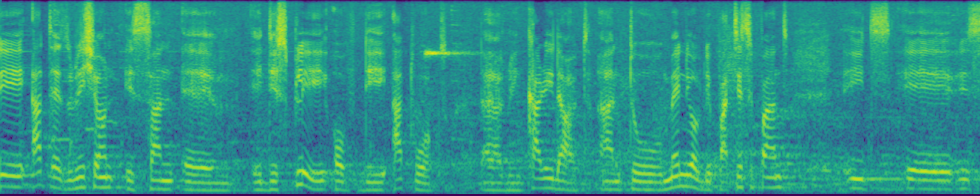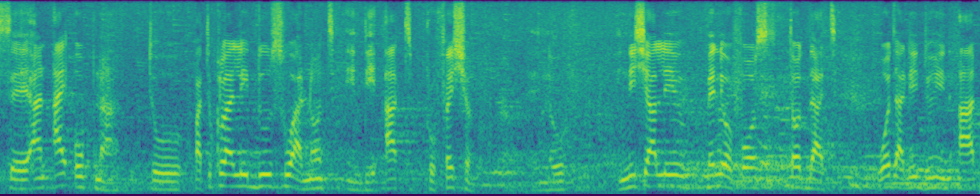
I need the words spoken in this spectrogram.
The art exhibition is an, um, a display of the artworks that have been carried out, and to many of the participants, it's, a, it's a, an eye opener to particularly those who are not in the art profession. You know, initially many of us thought that what are they doing in art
